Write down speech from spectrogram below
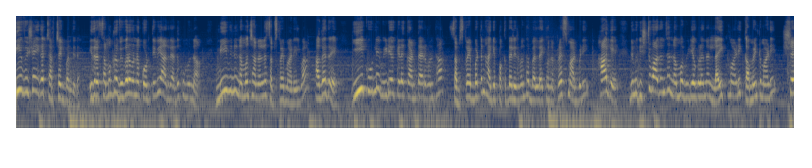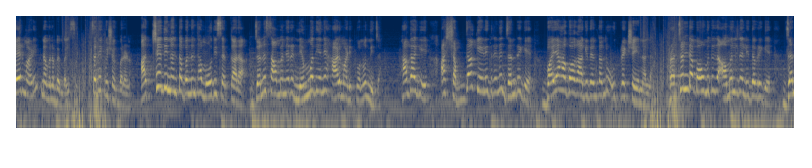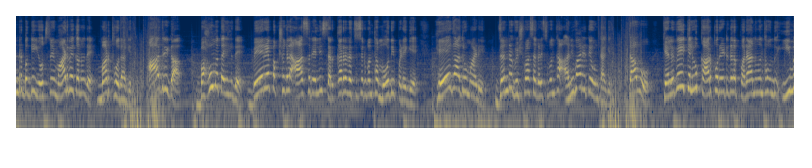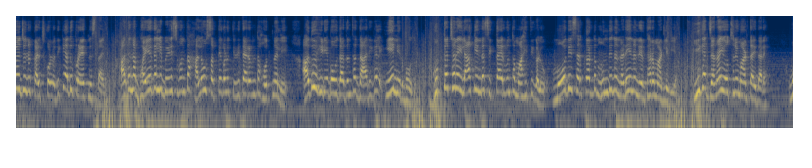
ಈ ವಿಷಯ ಈಗ ಚರ್ಚೆಗೆ ಬಂದಿದೆ. ಇದರ ಸಮಗ್ರ ವಿವರವನ್ನು ಕೊಡ್ತೀವಿ, ಆದರೆ ಅದಕ್ಕೂ ಮುನ್ನ ನೀವಿನ್ನು ನಮ್ಮ ಚಾನಲ್ನ ಸಬ್ಸ್ಕ್ರೈಬ್ ಮಾಡಿಲ್ವಾ? ಹಾಗಾದರೆ ಈ ಕೂಡಲೇ ವಿಡಿಯೋ ಕೆಳಗೆ ಕಾಣ್ತಾ ಇರುವಂತಹ ಸಬ್ಸ್ಕ್ರೈಬ್ ಬಟನ್ ಹಾಗೆ ಪಕ್ಕದಲ್ಲಿರುವಂಥ ಬೆಲ್ ಐಕನ್ನ ಪ್ರೆಸ್ ಮಾಡಿಬಿಡಿ. ಹಾಗೆ ನಿಮಗೆ ಇಷ್ಟವಾದಂಥ ನಮ್ಮ ವಿಡಿಯೋಗಳನ್ನು ಲೈಕ್ ಮಾಡಿ, ಕಮೆಂಟ್ ಮಾಡಿ, ಶೇರ್ ಮಾಡಿ ನಮ್ಮನ್ನು ಬೆಂಬಲಿಸಿ. ಸದ್ಯಕ್ಕೆ ವಿಷಯಕ್ಕೆ ಬರೋಣ. ಅಚ್ಚೇ ದಿನ ಅಂತ ಬಂದಂತಹ ಮೋದಿ ಸರ್ಕಾರ ಜನಸಾಮಾನ್ಯರ ನೆಮ್ಮದಿಯನ್ನೇ ಹಾಳು ಮಾಡಿತ್ತು ಅನ್ನೋದು ನಿಜ. ಹಾಗಾಗಿ ಆ ಶಬ್ದ ಕೇಳಿದ್ರೇನೆ ಜನರಿಗೆ ಭಯ ಆಗೋಗಾಗಿದೆ ಅಂತಂದ್ರೂ ಉತ್ಪ್ರೇಕ್ಷೆ ಏನಲ್ಲ. ಪ್ರಚಂಡ ಬಹುಮತದ ಅಮಲಿನಲ್ಲಿದ್ದವರಿಗೆ ಜನರ ಬಗ್ಗೆ ಯೋಚನೆ ಮಾಡ್ಬೇಕನ್ನೋದೇ ಮರ್ತ್ ಹೋದಾಗಿತ್ತು ಆದ್ರೀಗ ಬಹುಮತ ಇಲ್ಲದೆ ಬೇರೆ ಪಕ್ಷಗಳ ಆಸರೆಯಲ್ಲಿ ಸರ್ಕಾರ ರಚಿಸಿರುವಂತಹ ಮೋದಿ ಪಡೆಗೆ ಹೇಗಾದರೂ ಮಾಡಿ ಜನರ ವಿಶ್ವಾಸ ಗಳಿಸುವಂತಹ ಅನಿವಾರ್ಯತೆ ಉಂಟಾಗಿದೆ. ತಾವು ಕೆಲವೇ ಕೆಲವು ಕಾರ್ಪೊರೇಟ್ಗಳ ಪರ ಅನ್ನುವಂಥ ಒಂದು ಇಮೇಜ್ ಅನ್ನು ಕಳಿಸ್ಕೊಳ್ಳೋದಕ್ಕೆ ಅದು ಪ್ರಯತ್ನಿಸ್ತಾ ಇದೆ. ಅದನ್ನ ಭಯದಲ್ಲಿ ಬೀಳಿಸುವಂತ ಹಲವು ಸತ್ಯಗಳು ತಿಳಿತಾ ಇರುವಂತಹ ಹೊತ್ತಿನಲ್ಲಿ ಅದು ಹಿಡಿಯಬಹುದಾದಂತಹ ದಾರಿಗಳು ಏನಿರಬಹುದು? ಗುಪ್ತಚರ ಇಲಾಖೆಯಿಂದ ಸಿಗ್ತಾ ಇರುವಂತಹ ಮಾಹಿತಿಗಳು ಮೋದಿ ಸರ್ಕಾರದ ಮುಂದಿನ ನಡೆಯನ್ನ ನಿರ್ಧಾರ ಮಾಡ್ಲಿವೆಯಾ? ಈಗ ಜನ ಯೋಚನೆ ಮಾಡ್ತಾ ಇದ್ದಾರೆ.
